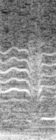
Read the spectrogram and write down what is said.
happy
